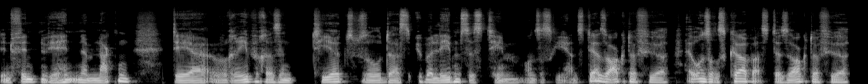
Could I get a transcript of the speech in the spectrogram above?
den finden wir hinten im Nacken, der repräsentiert so das Überlebenssystem unseres Gehirns. Der sorgt dafür, äh, unseres Körpers, der sorgt dafür,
